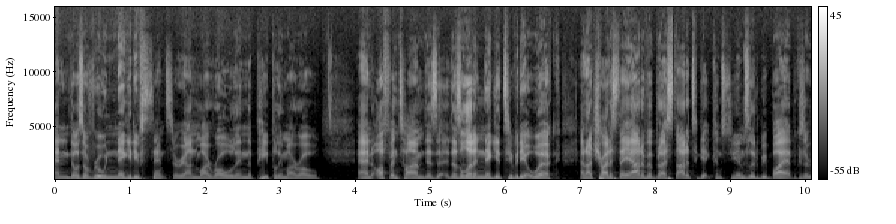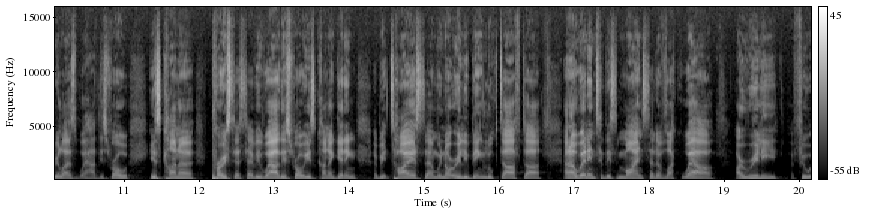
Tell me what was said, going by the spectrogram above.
and there was a real negative sense around my role and the people in my role. And oftentimes there's a, there's a lot of negativity at work, and I try to stay out of it, but I started to get consumed a little bit by it because I realized, wow, this role is kind of process heavy. Wow, this role is kind of getting a bit tiresome. We're not really being looked after. And I went into this mindset of like, wow, I really feel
